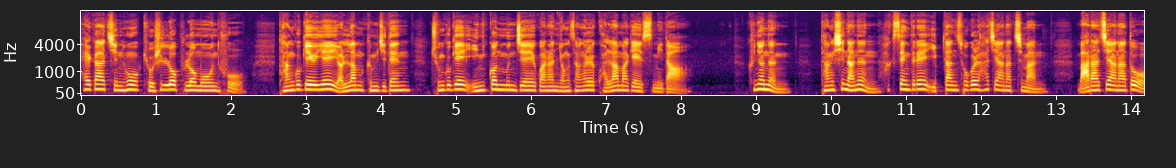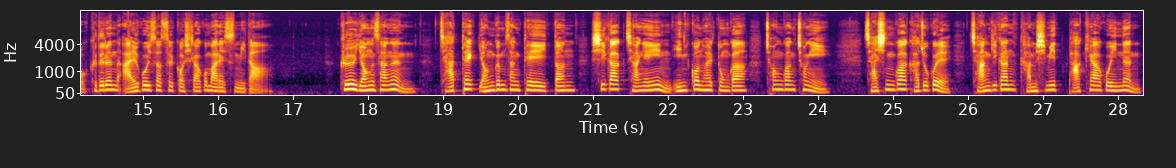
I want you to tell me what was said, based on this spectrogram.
해가 진 후 교실로 불러 모은 후 당국에 의해 열람 금지된 중국의 인권 문제에 관한 영상을 관람하게 했습니다. 그녀는 당시 나는 학생들의 입단속을 하지 않았지만 말하지 않아도 그들은 알고 있었을 것이라고 말했습니다. 그 영상은 자택 연금 상태에 있던 시각 장애인 인권 활동가 청광청이 자신과 가족을 장기간 감시 및 박해하고 있는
